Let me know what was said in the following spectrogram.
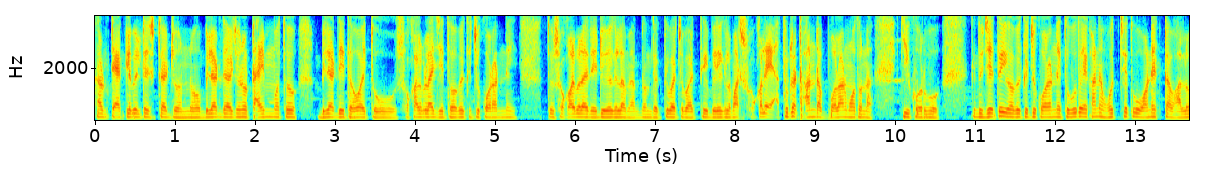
কারণ ট্যাক লেভেল টেস্টটার জন্য, বিলার দেওয়ার জন্য টাইম মতো বিলার দিতে হয়, তো সকালবেলায় যেতে হবে, কিছু করার নেই। তো সকালবেলায় রেডি হয়ে গেলাম, একদম দেখতে পাচ্ছ, বাড়ি থেকে বেরিয়ে গেলাম। আর সকালে এতটা ঠান্ডা বলার মতো না, কী করব? কিন্তু যেতেই হবে, কিছু করার নেই। তবু তো এখানে হচ্ছে তো অনেকটা ভালো।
